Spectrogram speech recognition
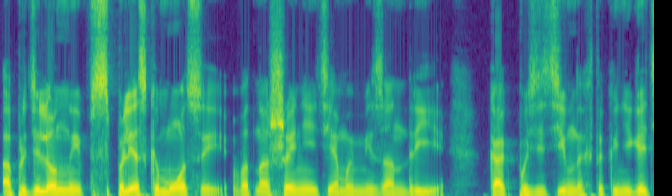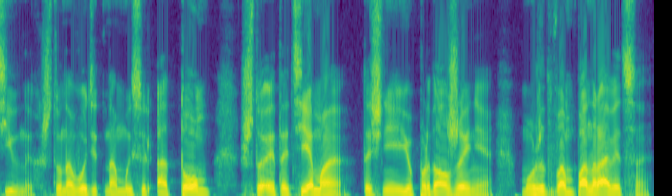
определенный всплеск эмоций в отношении темы мизандрии, как позитивных, так и негативных, что наводит на мысль о том, что эта тема, точнее ее продолжение, может вам понравиться.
